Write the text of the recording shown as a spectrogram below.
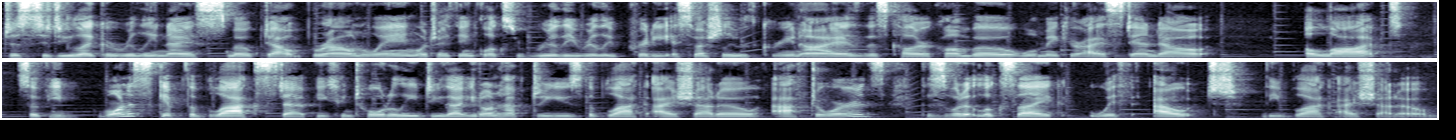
just to do like a really nice smoked out brown wing, which I think looks really, really pretty, especially with green eyes. This color combo will make your eyes stand out a lot. So if you want to skip the black step, you can totally do that. You don't have to use the black eyeshadow afterwards. This is what it looks like without the black eyeshadow.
